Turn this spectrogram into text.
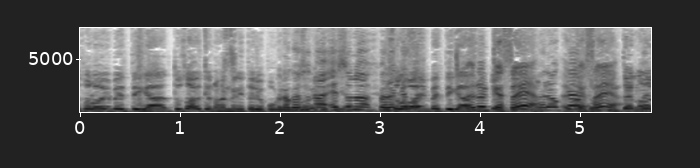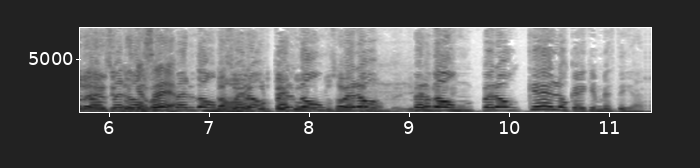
eso lo va a investigar. Tú sabes que no es el Ministerio Público. Pero que eso, no, eso, no, pero eso lo va a investigar. Pero el que sea. Pero el que sea. interno del ejército. Perdón, que sea. Perdón, pero, perdón, pero, perdón, pero ¿qué es lo que hay que investigar?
